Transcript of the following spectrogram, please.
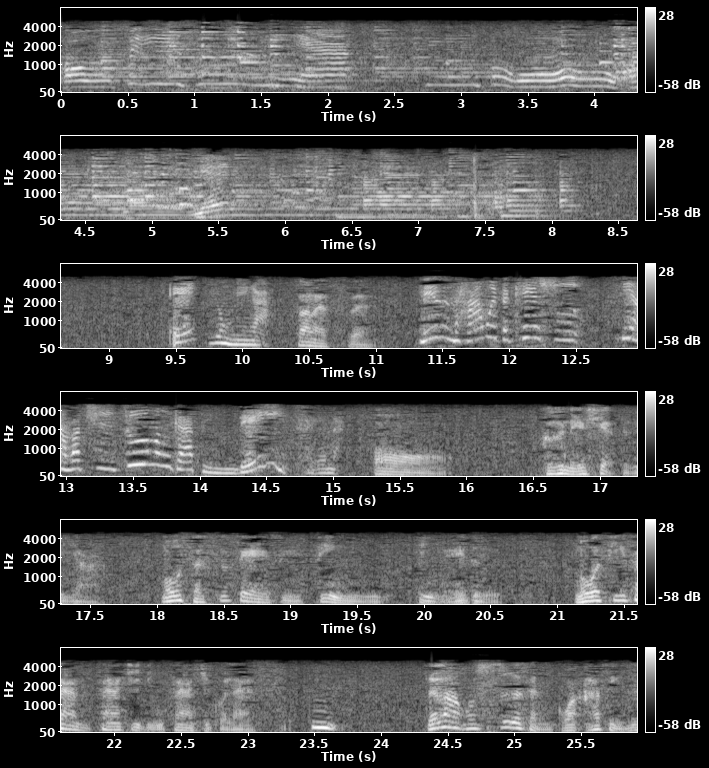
后妃思念心不宁。哎，永明啊，张老师，你是哪会得开始想不起专门干平台演出的呢？哦，搿个你晓得个呀。我十四岁就进平台头，我的先生是张继林、张继国老师。嗯，在那我书的辰光，也就是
